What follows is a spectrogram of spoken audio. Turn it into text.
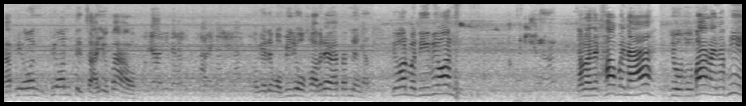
ครับพี่อ้นพี่อ้นติดสายอยู่เปล่าโอเคเดี๋ยวผมวิดีโอคอลไปได้ไหมแป๊บหนึงพี่อ้นสวัสดีพี่อ้น กำลังจะเข้าไปนะ อยู่หมู่บ้านอะไรนะพี่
